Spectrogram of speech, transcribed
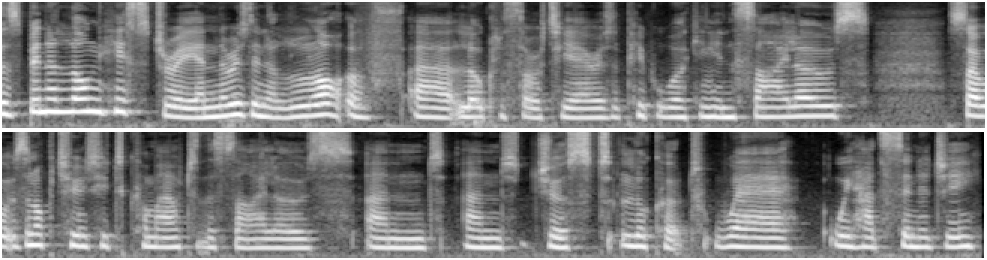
There's been a long history, and there is in a lot of uh, local authority areas of people working in silos. So it was an opportunity to come out of the silos and and just look at where we had synergy,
